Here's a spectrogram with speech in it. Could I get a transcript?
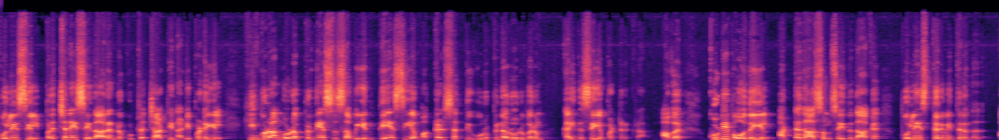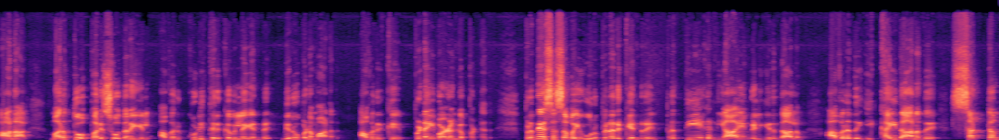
போலீசில் பிரச்சனை செய்தார் என்ற குற்றச்சாட்டின் அடிப்படையில் ஹிங்குராங்கோட பிரதேச சபையின் தேசிய மக்கள் சக்தி உறுப்பினர் ஒருவரும் கைது செய்யப்பட்டிருக்கிறார். அவர் குடிபோதையில் அட்டகாசம் செய்ததாக போலீஸ் தெரிவித்திருந்தது. ஆனால் மருத்துவ பரிசோதனையில் அவர் குடித்திருக்கவில்லை என்று நிரூபணமானது. அவருக்கு பிணை வழங்கப்பட்டது. பிரதேச சபை உறுப்பினருக்கு என்று பிரத்யேக நியாயங்கள் இருந்தாலும் அவரது இக்கைதானது சட்டம்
